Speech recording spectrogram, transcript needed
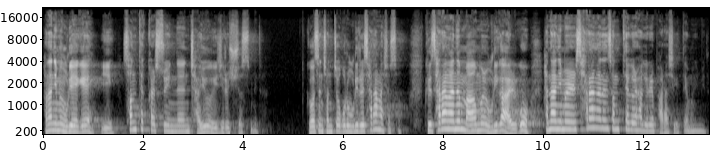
하나님은 우리에게 이 선택할 수 있는 자유의지를 주셨습니다. 그것은 전적으로 우리를 사랑하셔서 그 사랑하는 마음을 우리가 알고 하나님을 사랑하는 선택을 하기를 바라시기 때문입니다.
